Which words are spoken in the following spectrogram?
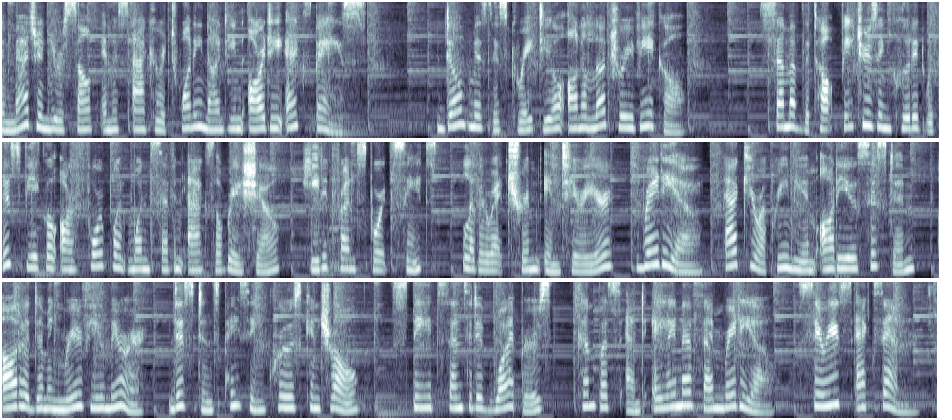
Imagine yourself in this Acura 2019 RDX base. Don't miss this great deal on a luxury vehicle. Some of the top features included with this vehicle are 4.17 axle ratio, heated front sport seats, leatherette trimmed interior, radio, Acura premium audio system, auto-dimming rearview mirror, distance pacing cruise control, speed-sensitive wipers, compass and AM-FM radio, Sirius XM.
